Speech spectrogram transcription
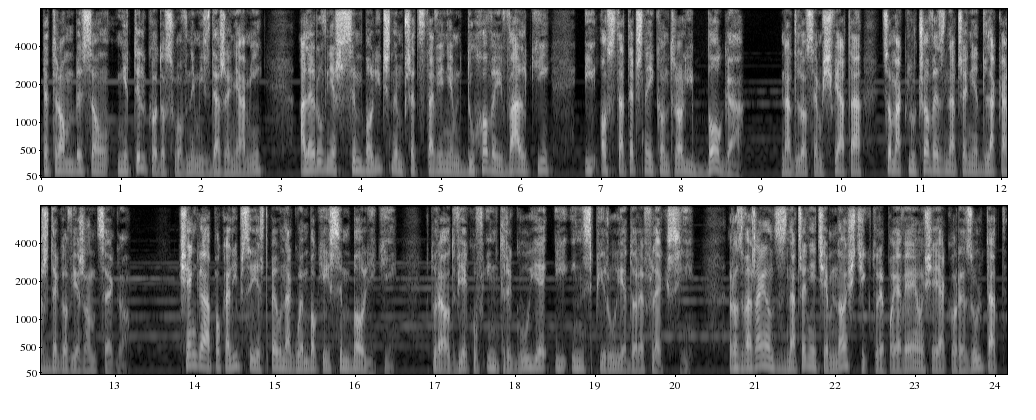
Te trąby są nie tylko dosłownymi zdarzeniami, ale również symbolicznym przedstawieniem duchowej walki i ostatecznej kontroli Boga nad losem świata, co ma kluczowe znaczenie dla każdego wierzącego. Księga Apokalipsy jest pełna głębokiej symboliki, która od wieków intryguje i inspiruje do refleksji. Rozważając znaczenie ciemności, które pojawiają się jako rezultat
